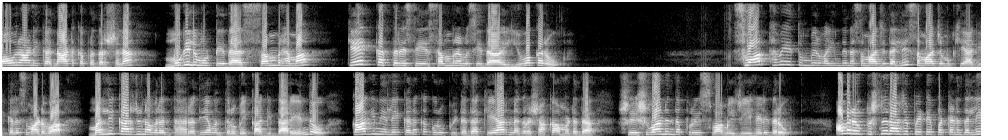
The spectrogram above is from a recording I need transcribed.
ಪೌರಾಣಿಕ ನಾಟಕ ಪ್ರದರ್ಶನ, ಮುಗಿಲು ಮುಟ್ಟಿದ ಸಂಭ್ರಮ, ಕೇಕ್ ಕತ್ತರಿಸಿ ಸಂಭ್ರಮಿಸಿದ ಯುವಕರು. ಸ್ವಾರ್ಥವೇ ತುಂಬಿರುವ ಇಂದಿನ ಸಮಾಜದಲ್ಲಿ ಸಮಾಜಮುಖಿಯಾಗಿ ಕೆಲಸ ಮಾಡುವ ಮಲ್ಲಿಕಾರ್ಜುನ್ ಅವರಂತಹ ಹೃದಯವಂತರು ಬೇಕಾಗಿದ್ದಾರೆ ಎಂದು ಕಾಗಿನೆಲೆ ಕನಕ ಗುರುಪೀಠದ ಕೆಆರ್ ನಗರ ಶಾಖಾ ಮಠದ ಶ್ರೀ ಶಿವಾನಂದಪುರಿ ಸ್ವಾಮೀಜಿ ಹೇಳಿದರು. ಅವರು ಕೃಷ್ಣರಾಜಪೇಟೆ ಪಟ್ಟಣದಲ್ಲಿ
